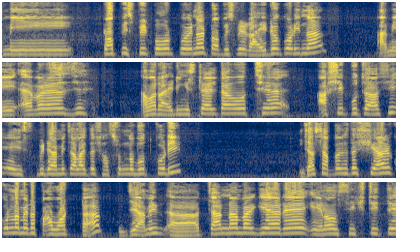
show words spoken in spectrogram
আমি টপ স্পিড প্রমোট করি না টপ স্পিড রাইডও করি না। আমি অ্যাভারেজ আমার রাইডিং স্টাইলটা হচ্ছে আশি, পঁচাশি, এই স্পিডে আমি চালাইতে স্বাচ্ছন্দ্য বোধ করি। জাস্ট আপনার সাথে শেয়ার করলাম এটা পাওয়ারটা যে আমি চার নাম্বার গিয়ারে এন অন সিক্সটিতে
